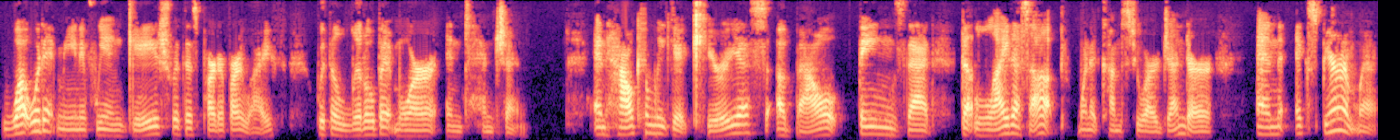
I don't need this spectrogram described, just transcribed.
what would it mean if we engaged with this part of our life with a little bit more intention? And how can we get curious about things that that light us up when it comes to our gender and experiment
